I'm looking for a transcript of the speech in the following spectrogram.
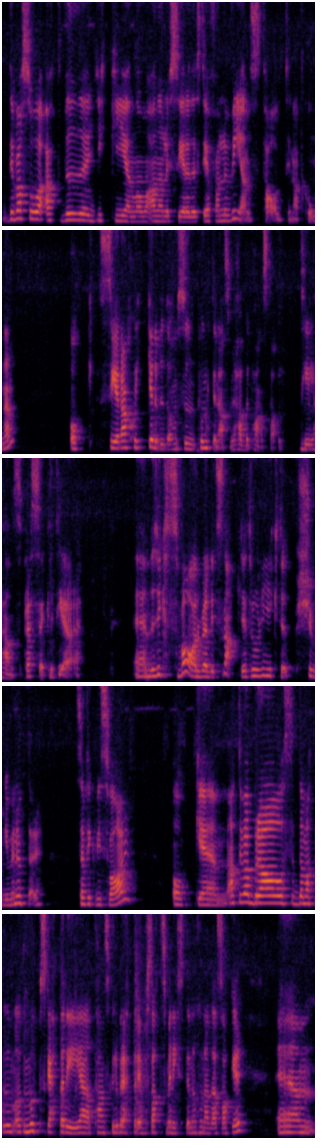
det var så att vi gick igenom och analyserade Stefan Löfvens tal till nationen. Och sedan skickade vi de synpunkterna som vi hade på hans tal till hans pressekreterare. Um, vi fick svar väldigt snabbt, jag tror det gick typ 20 minuter. Sen fick vi svar och um, att det var bra och de, att, de, att de uppskattade det, att han skulle berätta det för statsministern och sådana där saker. Um,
